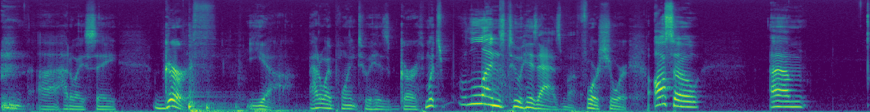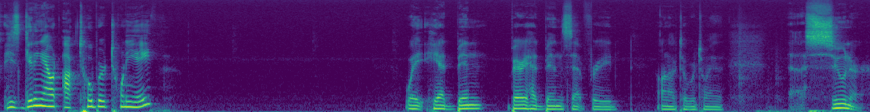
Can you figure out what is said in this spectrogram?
uh, how do I say, girth? Yeah. How do I point to his girth, which lends to his asthma for sure. Also, um, he's getting out October twenty eighth. Wait, he had been Bary had been set free on October twentieth. Uh, sooner,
